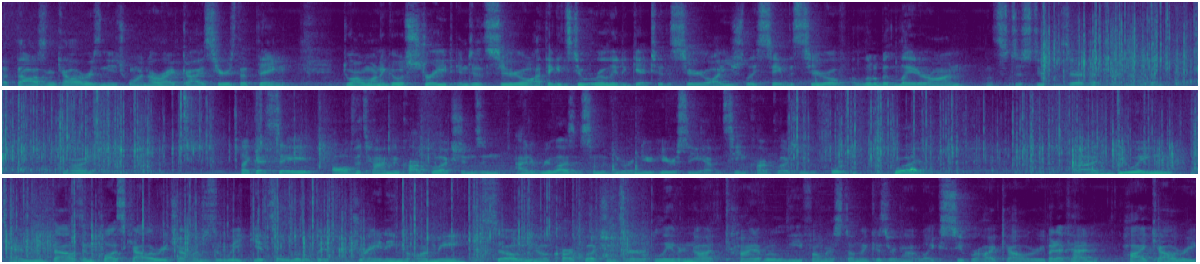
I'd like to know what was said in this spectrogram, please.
a thousand calories in each one. All right, guys, here's the thing. Do I wanna go straight into the cereal? I think it's too early to get to the cereal. I usually save the cereal a little bit later on. Let's just do these airheads right now. All right. Like I say all the time in carb collections, and I realize that some of you are new here, so you haven't seen carb collections before, but uh, doing 10,000 plus calorie challenges a week gets a little bit draining on me. So, you know, carb collections are, believe it or not, kind of a relief on my stomach because they're not like super high calorie. But I've had high calorie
